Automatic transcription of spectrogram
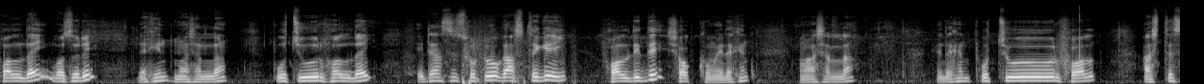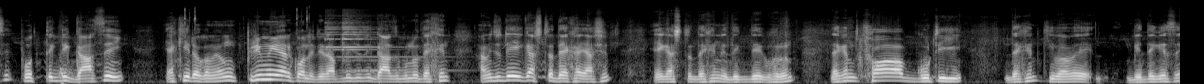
ফল দেয় বছরে, দেখেন মাশাল্লাহ প্রচুর ফল দেয়। এটা হচ্ছে ছোট গাছ থেকেই ফল দিতে সক্ষম, এই দেখেন মাশাল্লাহ এই দেখেন, প্রচুর ফল আসতেছে, প্রত্যেকটি গাছেই একই রকম এবং প্রিমিয়ার কোয়ালিটির। আপনি যদি গাছগুলো দেখেন, আমি যদি এই গাছটা দেখাই, আসেন, এই গাছটা দেখেন, এদিক দিয়ে ঘুরুন। দেখেন, সব গুটি, দেখেন কীভাবে বেঁধে গেছে,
